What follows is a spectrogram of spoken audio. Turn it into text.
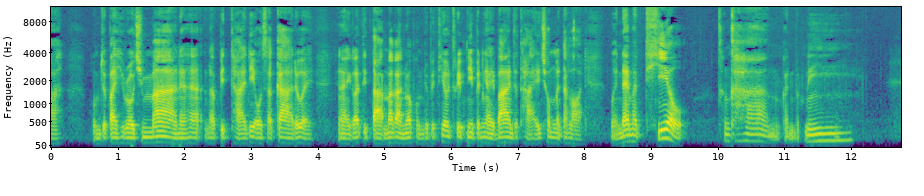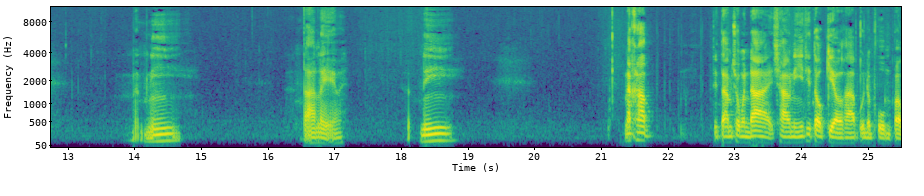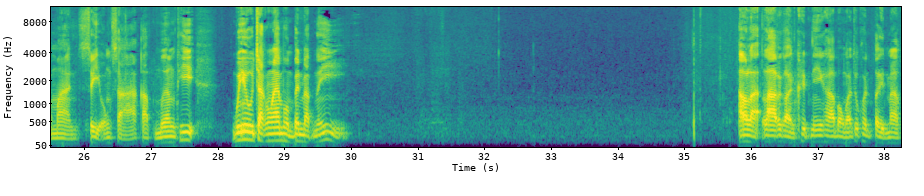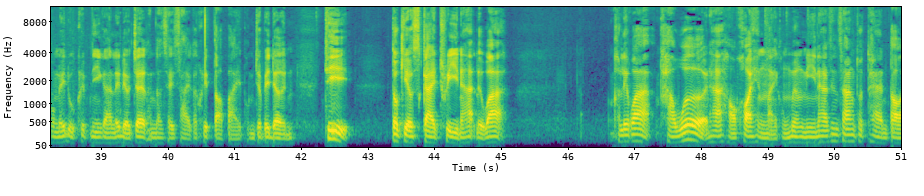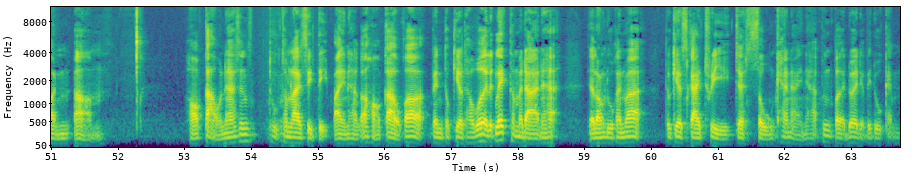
ผมจะไปฮิโรชิมานะฮะ แล้วปิดท้ายที่โอซาก้าด้วยยังไงก็ติดตามแล้วกันว่าผมจะไปเที่ยวทริปนี้เป็นไงบ้าง จะถ่ายให้ชมกันตลอด เหมือนได้มาเที่ยวข้างๆกันแบบนี้ แบบนี้ ตาเหล่ไหมแบบนี้ นะครับ ติดตามชมกันได้เช้านี้ที่โตเกียวครับ อุณหภูมิประมาณ 4 องศากับเมืองที่วิวจากโรงแรมผมเป็นแบบนี้ เอาละลาไปก่อนคลิปนี้ครับบอกว่าทุกคนตื่นมาคงได้ดูคลิปนี้กัน แล้วเดี๋ยวเจอกันตอนสายๆกับคลิปต่อไป ผมจะไปเดินที่โตเกียวสกายทรีนะฮะ หรือว่าเขาเรียกว่าทาวเวอร์นะฮะหอคอยแห่งใหม่ของเมืองนี้นะฮะ ซึ่งสร้างทดแทนตอนอหอเก่านะ ซึ่งถูกทำลายสิติไปนะฮะ ก็หอเก่าก็เป็นโตเกียวทาวเวอร์เล็ก ๆ ธรรมดานะฮะ เดี๋ยวลองดูกันว่าโตเกียวสกายทรีจะสูงแค่ไหนนะฮะเพิ่งเปิดด้วยเดี๋ยวไปดูกัน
